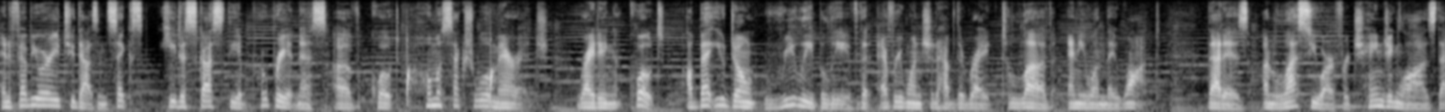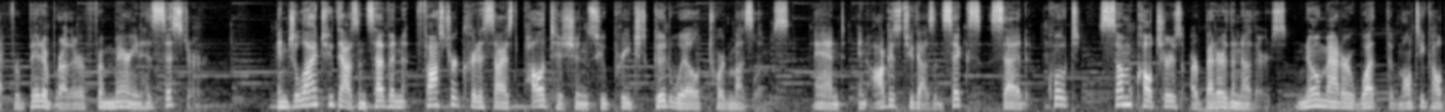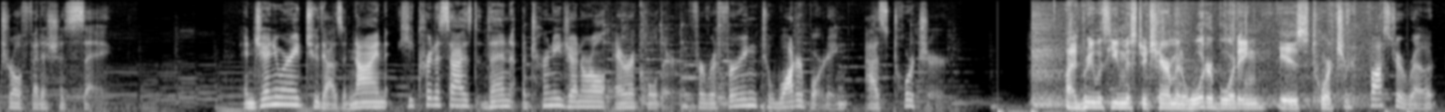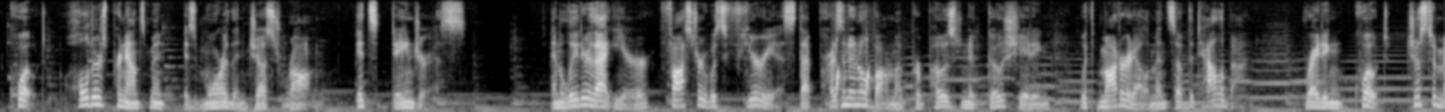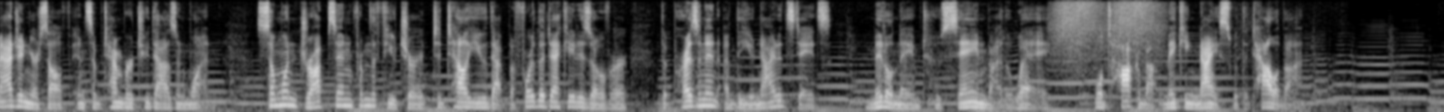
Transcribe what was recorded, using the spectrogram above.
In February 2006, he discussed the appropriateness of, quote, homosexual marriage, writing, quote, I'll bet you don't really believe that everyone should have the right to love anyone they want. That is, unless you are for changing laws that forbid a brother from marrying his sister. In July 2007, Foster criticized politicians who preached goodwill toward Muslims, and in August 2006 said, quote, Some cultures are better than others, no matter what the multicultural fetishists say. In January 2009, he criticized then Attorney General Eric Holder for referring to waterboarding as torture. I agree with you, Mr. Chairman. Waterboarding is torture. Foster wrote, quote, Holder's pronouncement is more than just wrong. It's dangerous. And later that year, Foster was furious that President Obama proposed negotiating with moderate elements of the Taliban, writing, quote, just imagine yourself in September 2001. Someone drops in from the future to tell you that before the decade is over, the President of the United States, middle named Hussein by the way, will talk about making nice with the Taliban.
